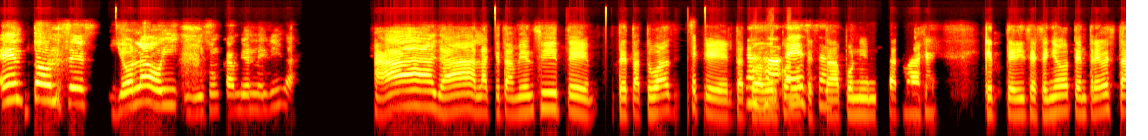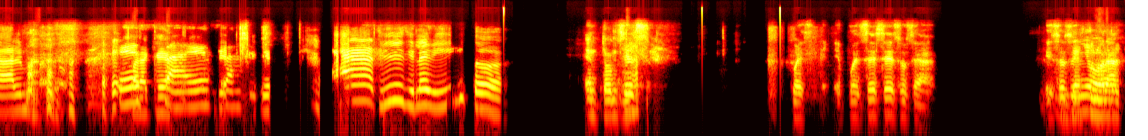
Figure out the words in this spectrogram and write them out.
Entonces, yo la oí y hizo un cambio en mi vida. Ah, ya, la que también sí te, te tatúas, dice que el tatuador Ajá, cuando te esa. está poniendo un tatuaje, que te dice, Señor, te entrego esta alma. Para que- Esa, esa. ah, sí, sí la he visto. Entonces, pues, eh, pues es eso, o sea, esa señora,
